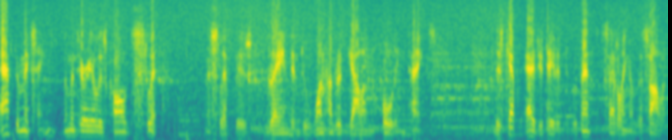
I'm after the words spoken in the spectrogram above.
After mixing, the material is called slip. The slip is drained into 100-gallon holding tanks. It is kept agitated to prevent settling of the solids.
